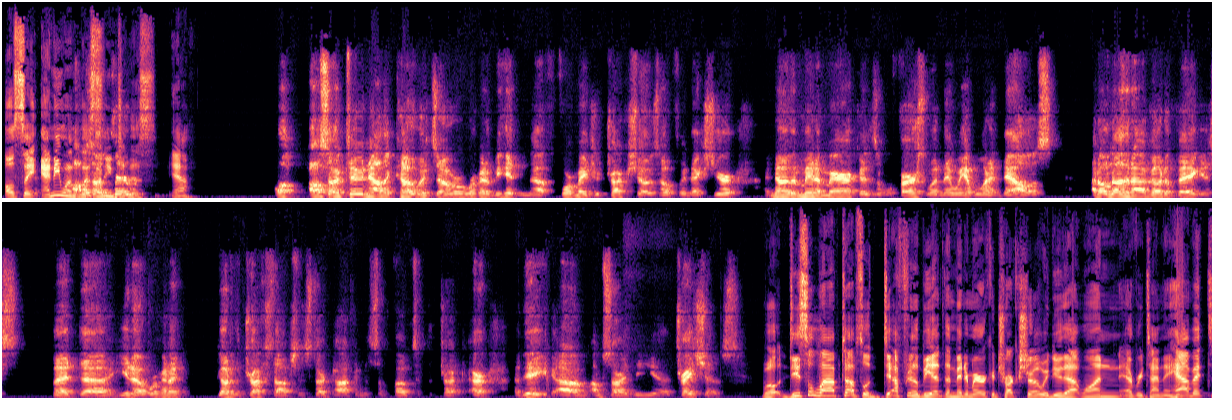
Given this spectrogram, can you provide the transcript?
I'll say anyone also listening too, to this, yeah. Well, also too, now that COVID's over, we're going to be hitting uh, four major truck shows hopefully next year. I know the Mid America is the first one. Then we have one in Dallas. I don't know that I'll go to Vegas, but uh, you know we're going to go to the truck stops and start talking to some folks at the truck or the um, I'm sorry the uh, trade shows. Well, Diesel Laptops will definitely be at the Mid America Truck Show. We do that one every time they have it.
